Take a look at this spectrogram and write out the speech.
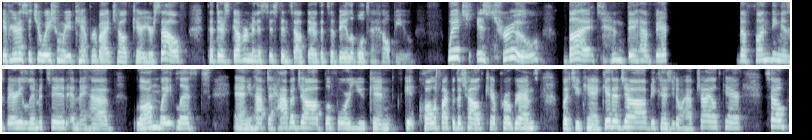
if you're in a situation where you can't provide childcare yourself, that there's government assistance out there that's available to help you, which is true, but they have very the funding is very limited and they have long wait lists and you have to have a job before you can get qualified for the child care programs but you can't get a job because you don't have child care so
